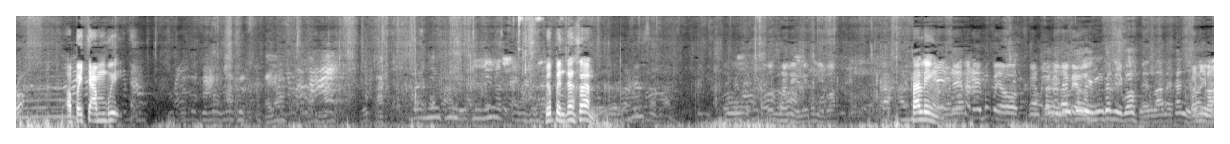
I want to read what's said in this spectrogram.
เนาะเอาไปจำวิหรือเป็นจังสั้นซาเลิงถ้าได้มึงไปเอาคันนี้ไปเลยมึงคันนี้ป่ะคันนี้ละ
